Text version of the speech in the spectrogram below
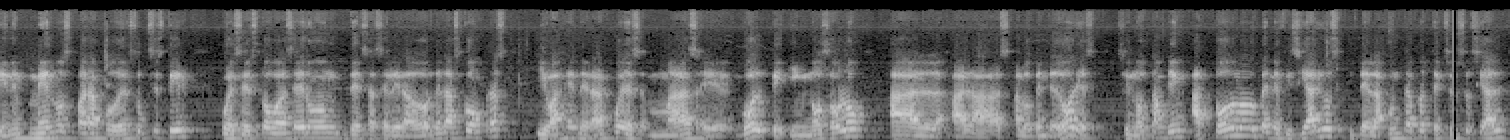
tienen menos para poder subsistir, pues esto va a ser un desacelerador de las compras y va a generar pues más eh, golpe y no solo al, a, las, a los vendedores, sino también a todos los beneficiarios de la Junta de Protección Social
